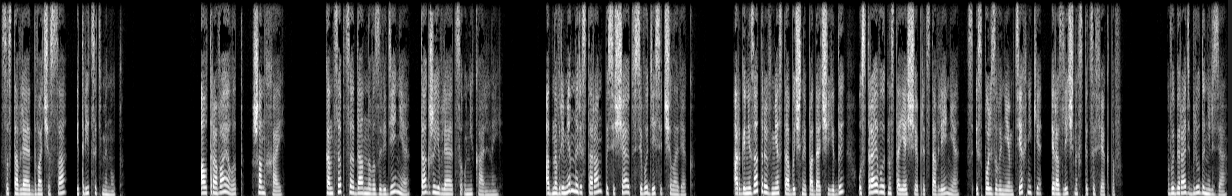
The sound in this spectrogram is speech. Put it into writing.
составляет 2 часа и 30 минут. Ultraviolet, Шанхай. Концепция данного заведения также является уникальной. Одновременно ресторан посещают всего 10 человек. Организаторы вместо обычной подачи еды устраивают настоящее представление с использованием техники и различных спецэффектов. Выбирать блюда нельзя.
